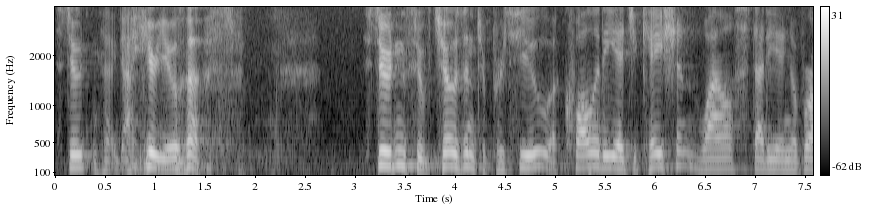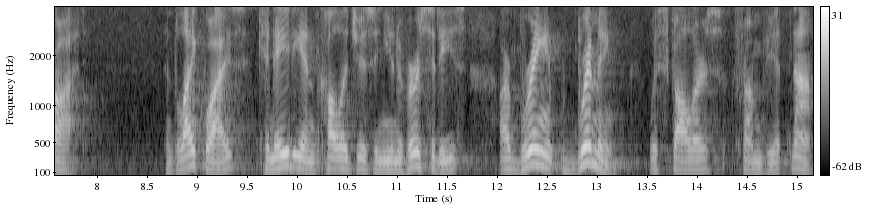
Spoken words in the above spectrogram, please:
Student, I hear you. students who've chosen to pursue a quality education while studying abroad. And likewise, Canadian colleges and universities are bring, brimming with scholars from Vietnam.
